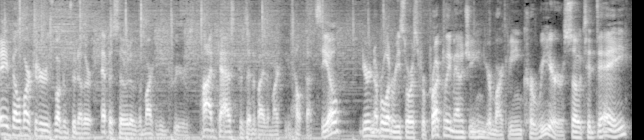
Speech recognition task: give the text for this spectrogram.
Hey, fellow marketers, welcome to another episode of the Marketing Careers Podcast presented by the marketinghelp.co, your number one resource for properly managing your marketing career. So, today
